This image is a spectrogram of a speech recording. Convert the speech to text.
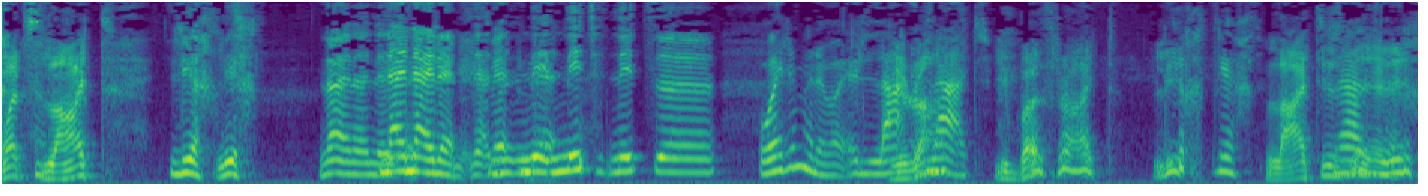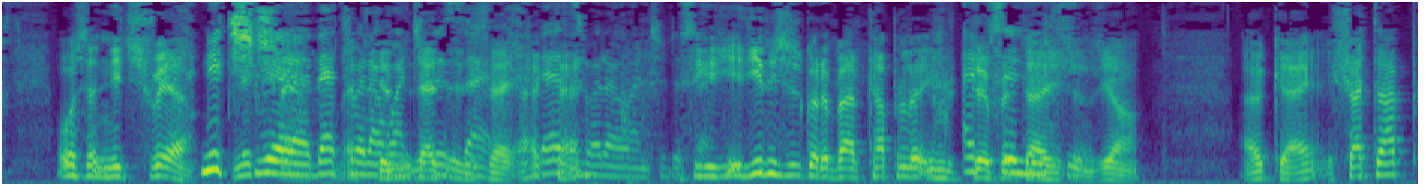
What's light? Licht. Licht. Nein, nein, nein. Nein, nein, nein. N- n- Nicht, nicht, äh, Wait a minute. wait, Light. You're right. Light. You're both right. Licht. Licht. Light is Light. Licht. Also nicht schwer. Nicht schwer. That's what I wanted that to say. say, okay. That's what I wanted to See, say. Yiddish has got about a couple of interpretations, Absolutely. yeah. Okay. Shut up.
